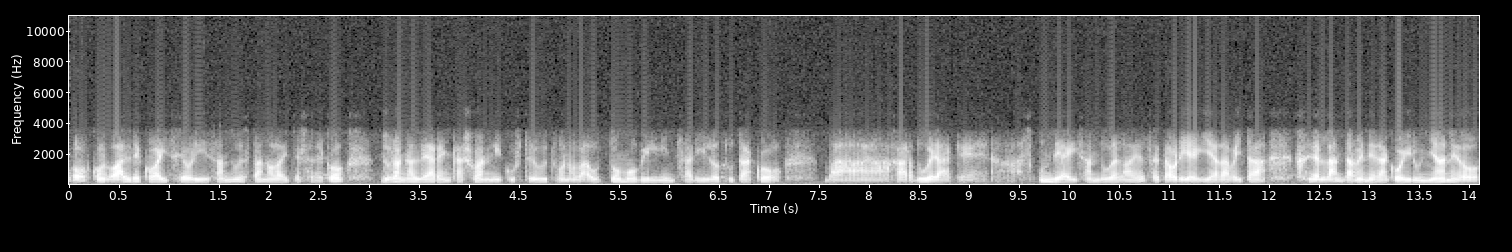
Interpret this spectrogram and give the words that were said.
o, aldeko aize hori izan du, ezta nola itesateko Durangaldearen kasuan nik uste dut, bueno, ba automobilgintzari lotutako ba, jarduerak eh, azkundea izan duela, ez? Eta hori egia da baita eh, landamenerako iruñan edo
